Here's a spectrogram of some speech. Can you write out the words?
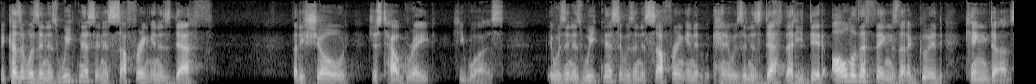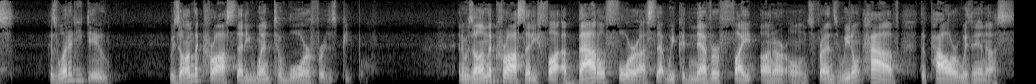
because it was in his weakness, in his suffering, in his death, that he showed just how great he was. It was in his weakness, it was in his suffering, and it, and it was in his death that he did all of the things that a good king does. Because what did he do? It was on the cross that he went to war for his people. And it was on the cross that he fought a battle for us that we could never fight on our own. Friends, we don't have the power within us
